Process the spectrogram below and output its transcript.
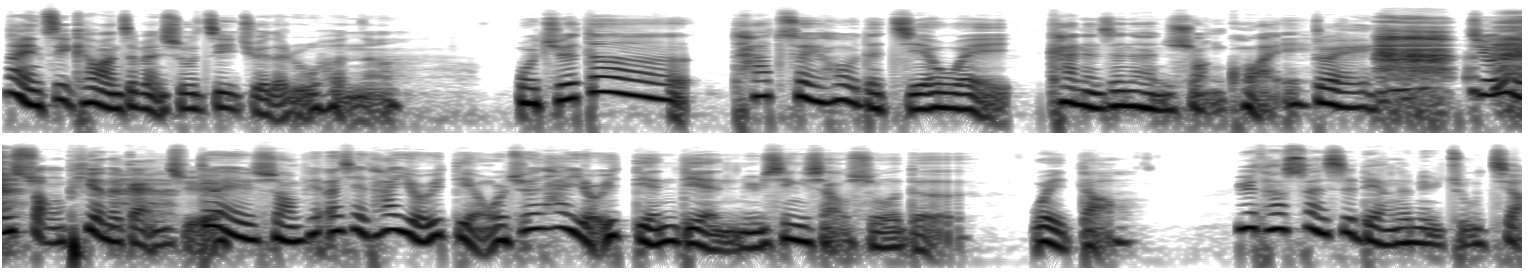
那你自己看完这本书，自己觉得如何呢？我觉得它最后的结尾看的真的很爽快，对，就有点爽片的感觉。对，爽片，而且它有一点，我觉得它有一点点女性小说的味道，因为它算是两个女主角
